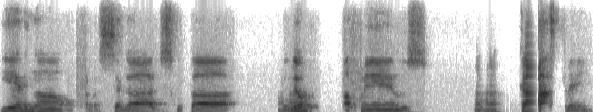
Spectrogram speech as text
E ele não, para mais sossegado, escutar, uhum. entendeu? Fala menos, uhum. casa bem.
